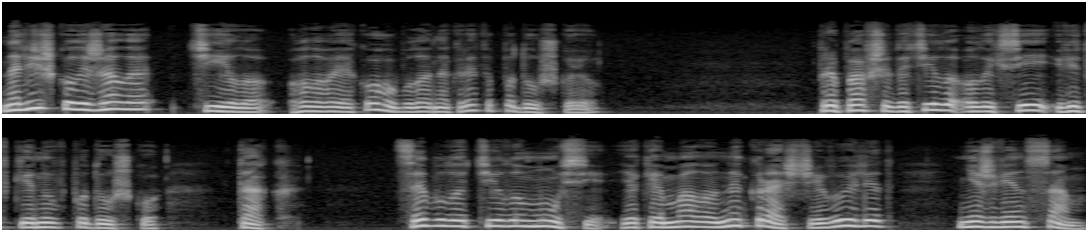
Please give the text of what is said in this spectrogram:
На ліжку лежало тіло, голова якого була накрита подушкою. Припавши до тіла, Олексій відкинув подушку. Так, це було тіло Мусі, яке мало не кращий вигляд, ніж він сам.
